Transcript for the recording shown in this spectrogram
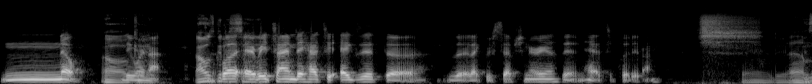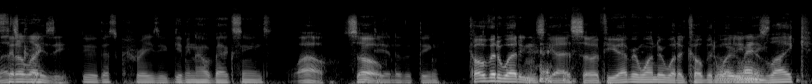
No, Oh, they were not. I was gonna But say every time they had to exit the the like reception area, they had to put it on. Damn, dude. Damn, Instead that's of crazy. like, dude, that's crazy. Giving out vaccines Wow. So at So the end of the thing. COVID weddings, guys. So if you ever wonder what a COVID, wedding, is like,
